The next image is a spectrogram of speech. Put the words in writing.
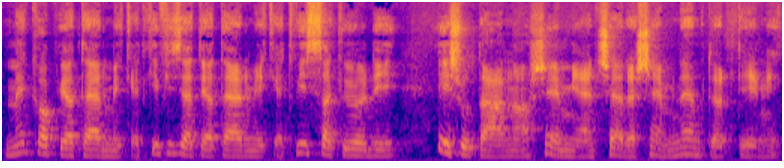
megkapja a terméket, kifizeti a terméket, visszaküldi, és utána semmilyen csere, semmi nem történik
